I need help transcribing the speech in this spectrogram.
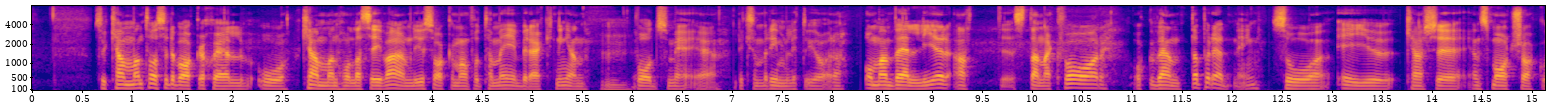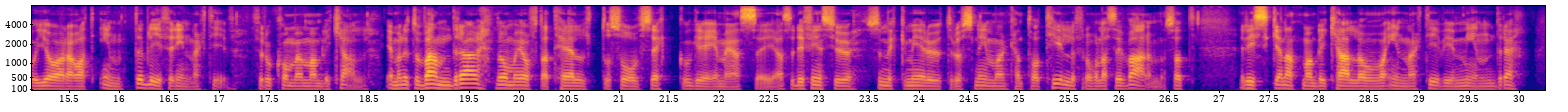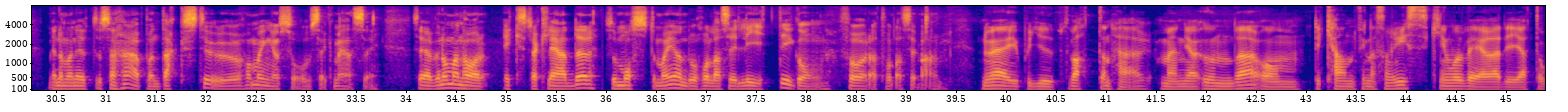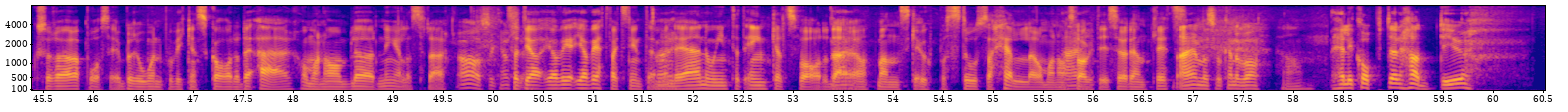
Så kan man ta sig tillbaka själv och kan man hålla sig varm, det är ju saker man får ta med i beräkningen. Mm. Vad som är, är liksom rimligt att göra. Om man väljer att stanna kvar och vänta på räddning så är ju kanske en smart sak att göra och att inte bli för inaktiv. För då kommer man bli kall. Är man ute och vandrar då har man ju ofta tält och sovsäck och grejer med sig. Alltså det finns ju så mycket mer utrustning man kan ta till för att hålla sig varm. Så att risken att man blir kall av att vara inaktiv är ju mindre men när man är ute så här på en dagstur då har man ingen sovsäck med sig. Så även om man har extra kläder så måste man ju ändå hålla sig lite igång för att hålla sig varm. Nu är jag ju på djupt vatten här, men jag undrar om det kan finnas en risk involverad i att också röra på sig beroende på vilken skada det är, om man har en blödning eller sådär. Ja, så kanske. Så jag, jag, vet, jag, vet, faktiskt inte, Nej. men det är nog inte ett enkelt svar det där Nej. att man ska upp och strosa heller om man har Nej. slagit i sig ordentligt. Nej, men så kan det vara. Ja. Helikopter hade ju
